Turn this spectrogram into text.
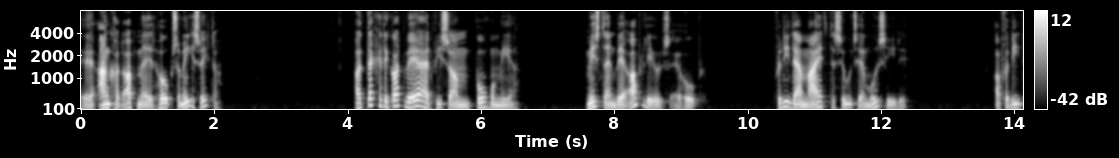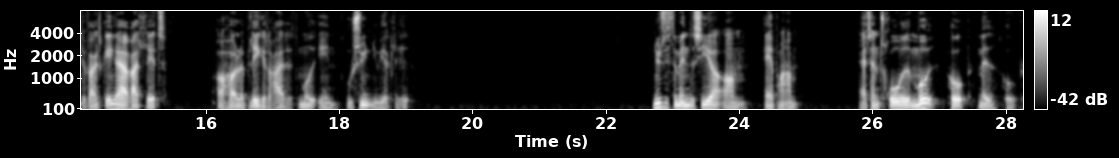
øh, ankret op med et håb, som ikke svigter. Og der kan det godt være, at vi som boromere mister en hver oplevelse af håb, fordi der er meget, der ser ud til at modsige det, og fordi det faktisk ikke er ret let at holde blikket rettet mod en usynlig virkelighed. Nytestamentet siger om Abraham, at han troede mod håb med håb.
